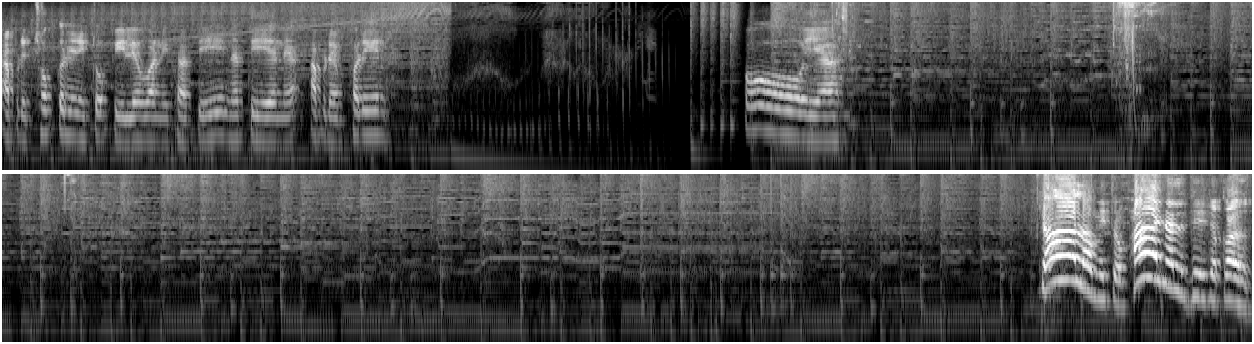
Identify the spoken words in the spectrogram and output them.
આપણે છોકરીની ટોપી લેવાની થતી નથી અને આપણે ફરી ઓ યાર. ચાલો મિત્રો ફાઇનલ થઈ જો કહ્યું.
